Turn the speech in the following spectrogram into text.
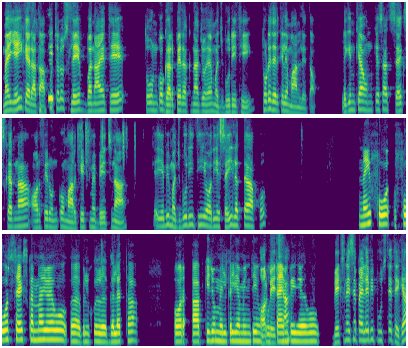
मैं यही कह रहा था आपको चलो स्लेव बनाए थे तो उनको घर पे रखना जो है मजबूरी थी। थोड़ी देर के लिए मान लेता हूँ। लेकिन क्या उनके साथ सेक्स करना और फिर उनको मार्केट में बेचना क्या ये भी मजबूरी थी और ये सही लगता है आपको? नहीं फोर फोर्स सेक्स करना जो है वो बिल्कुल गलत था। और आपकी जो मिल्कल यमीन थी और उस बेचना? टाइम पे जो है वो बेचने से पहले भी पूछते थे क्या?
